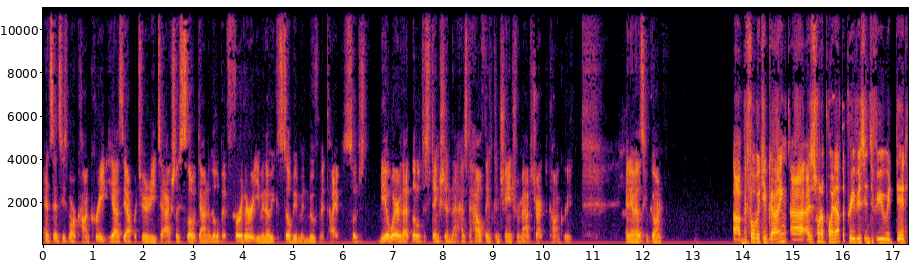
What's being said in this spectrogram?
And since he's more concrete, he has the opportunity to actually slow it down a little bit further, even though he could still be movement type. So just be aware of that little distinction that has to how things can change from abstract to concrete. Anyway, let's keep going. Uh, before we keep going, uh, I just want to point out the previous interview we did.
